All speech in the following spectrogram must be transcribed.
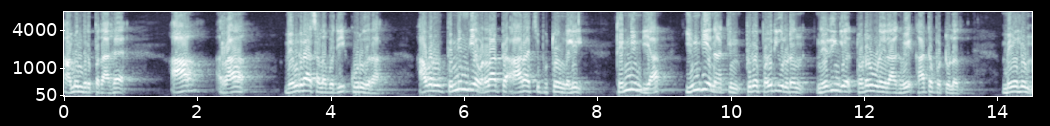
அமைந்திருப்பதாக ஆ. ரா வெங்கடாசலபதி கூறுகிறார். அவரது தென்னிந்திய வரலாற்று ஆராய்ச்சி புத்தகங்களில் தென்னிந்தியா இந்திய நாட்டின் பிற பகுதிகளுடன் நெருங்கிய தொடர்புடையதாகவே காட்டப்பட்டுள்ளது. மேலும்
